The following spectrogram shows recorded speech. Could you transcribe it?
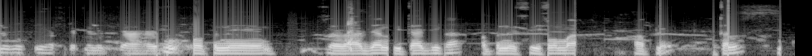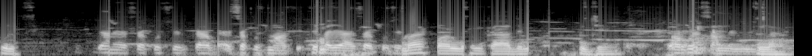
लोगों की हत्या क्या है? वो अपने राजन पिताजी का अपने शिशु अपने कुल। ऐसा कुछ ऐसा कुछ माफ़ी ऐसा कुछ? बस का आदमी? जी। और कोई सामने नहीं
